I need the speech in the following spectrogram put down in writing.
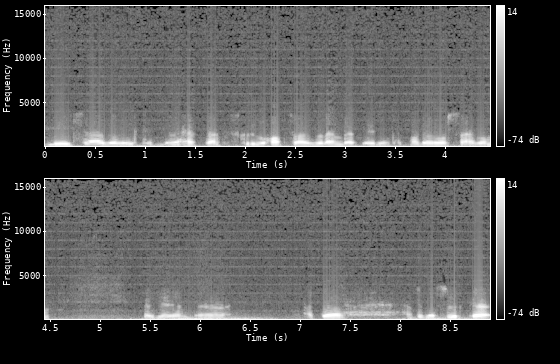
14 százalék lehet, tehát kb. 600 ezer embert érintett Magyarországon. Ugye, hát, hát ugye szürke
